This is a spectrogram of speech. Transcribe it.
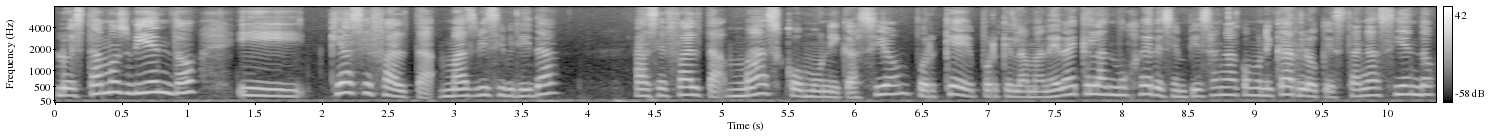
Lo estamos viendo y ¿qué hace falta? Más visibilidad, hace falta más comunicación. ¿Por qué? Porque la manera que las mujeres empiezan a comunicar lo que están haciendo,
